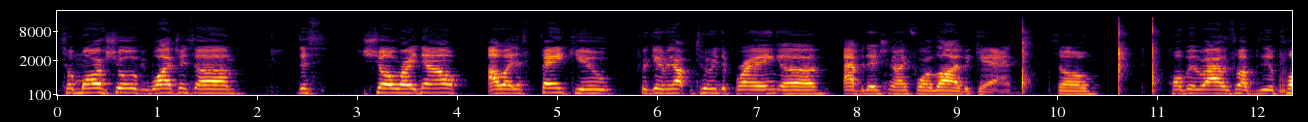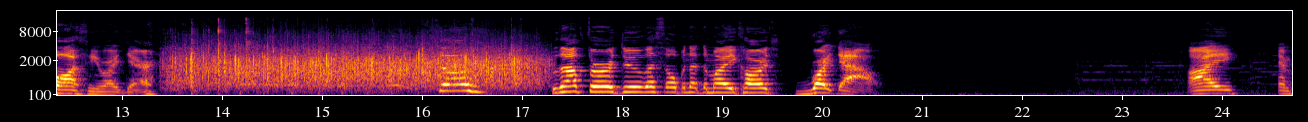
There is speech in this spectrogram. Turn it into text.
So Marshall, if you're watching this, um this show right now, I would like to thank you for giving the opportunity to bring uh, Abdubaction 94 live again. So hope it rounds up the applause right there. So without further ado, let's open up the Mighty cards right now. I am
